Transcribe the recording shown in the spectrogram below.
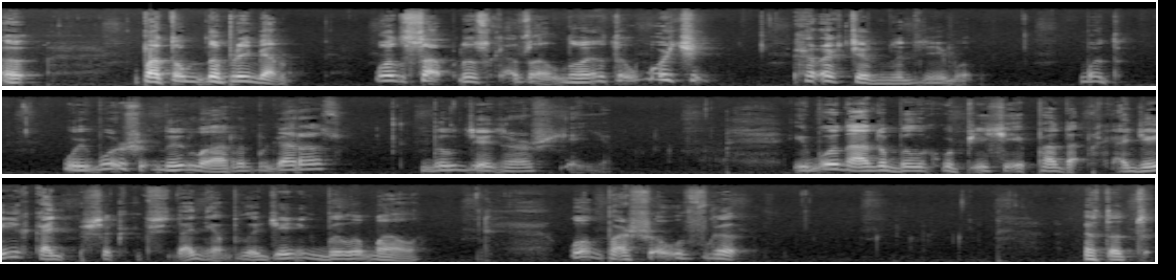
Э, потом, например, он сам рассказал, но это очень характерно для него. Вот у его жены Лары Багарас был день рождения. Ему надо было купить ей подарок. А денег, конечно, как всегда, не было. Денег было мало. Он пошел в этот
